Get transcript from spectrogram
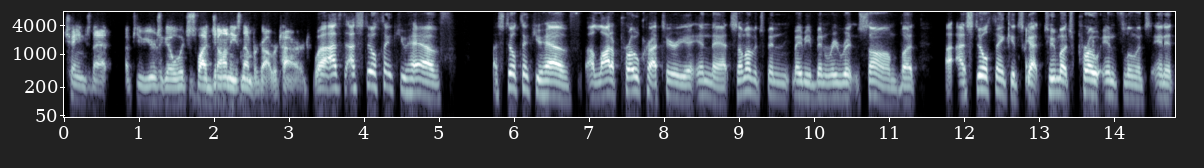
change that a few years ago, which is why Johnny's number got retired. well, I, I still think you have, I still think you have a lot of pro criteria in that. Some of it's been maybe been rewritten some, but I, I still think it's got too much pro influence in it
